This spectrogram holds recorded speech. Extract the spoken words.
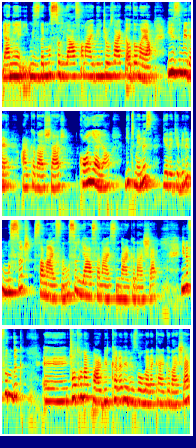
Yani bizde Mısır yağ sanayi deyince özellikle Adana'ya, İzmir'e arkadaşlar Konya'ya gitmeniz gerekebilir. Mısır sanayisinde, Mısır yağ sanayisinde arkadaşlar. Yine fındık. E, çotanak var bir Karadenizli olarak arkadaşlar.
